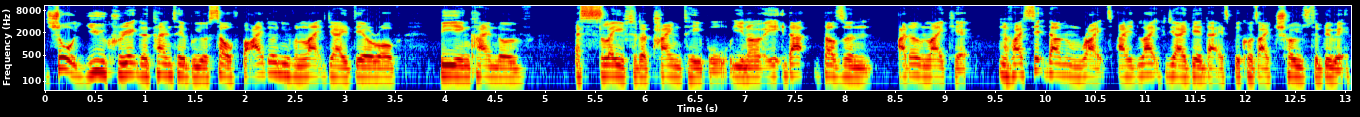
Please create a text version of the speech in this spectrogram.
sure you create the timetable yourself but i don't even like the idea of being kind of a slave to the timetable. You know, it, that doesn't, I don't like it. If I sit down and write, I like the idea that it's because I chose to do it.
